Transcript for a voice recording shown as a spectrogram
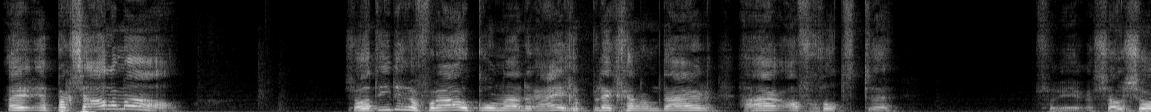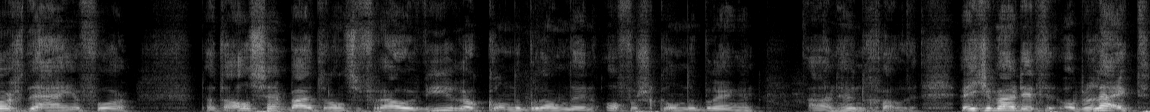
Hij, hij pakt ze allemaal. Zodat iedere vrouw kon naar haar eigen plek gaan om daar haar afgod te vereren. Zo zorgde hij ervoor dat al zijn buitenlandse vrouwen wierook konden branden en offers konden brengen aan hun goden. Weet je waar dit op lijkt?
